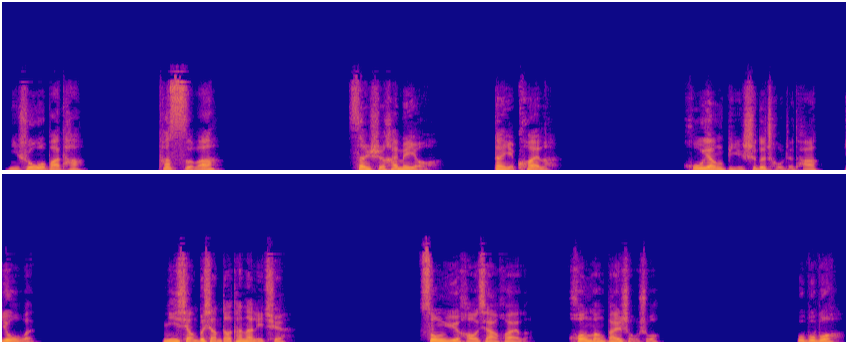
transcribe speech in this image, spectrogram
你说我爸他，他死了？暂时还没有，但也快了。胡杨鄙视的瞅着他，又问：“你想不想到他那里去？”宋玉豪吓坏了，慌忙摆手说：“不不不，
